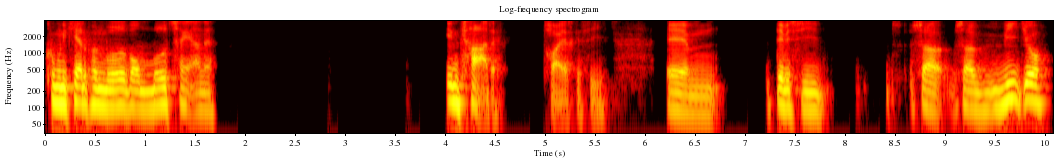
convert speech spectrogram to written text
kommunikere det på en måde, hvor modtagerne indtager det, tror jeg, jeg skal sige. Øhm, det vil sige, så, så video,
